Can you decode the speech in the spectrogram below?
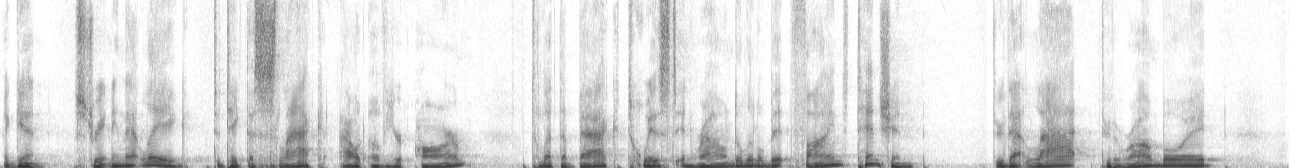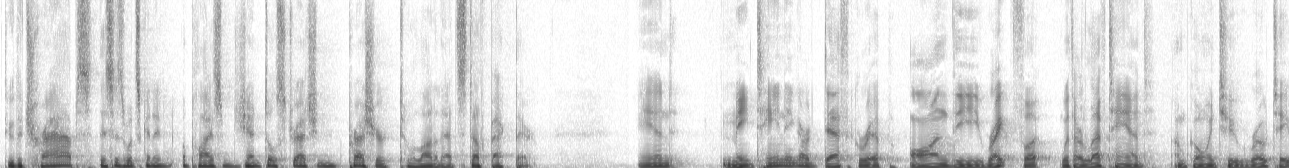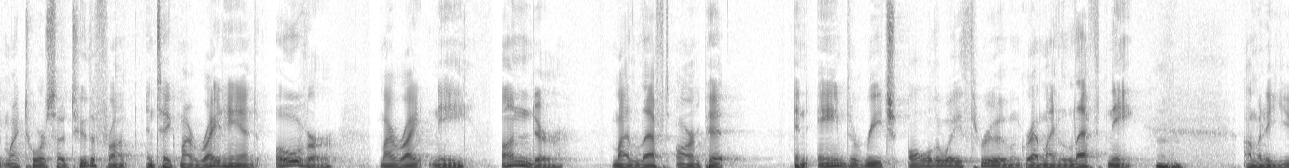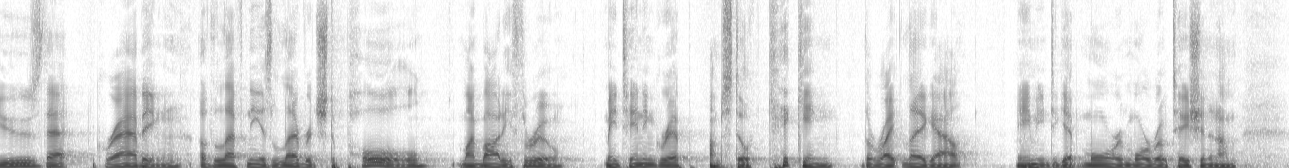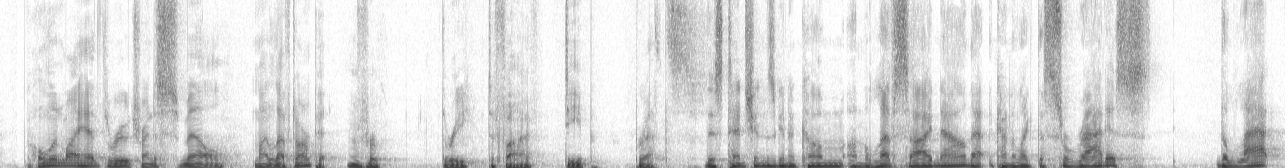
Again, straightening that leg to take the slack out of your arm, to let the back twist and round a little bit. Find tension through that lat, through the rhomboid, through the traps. This is what's going to apply some gentle stretch and pressure to a lot of that stuff back there. And maintaining our death grip on the right foot with our left hand, I'm going to rotate my torso to the front and take my right hand over my right knee, under my left armpit, and aim to reach all the way through and grab my left knee. Mm-hmm. I'm going to use that grabbing of the left knee as leverage to pull my body through, maintaining grip. I'm still kicking the right leg out, aiming to get more and more rotation, and I'm pulling my head through, trying to smell my left armpit mm-hmm. for three to five deep breaths. This tension is going to come on the left side now. That kind of like the serratus, the lat.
